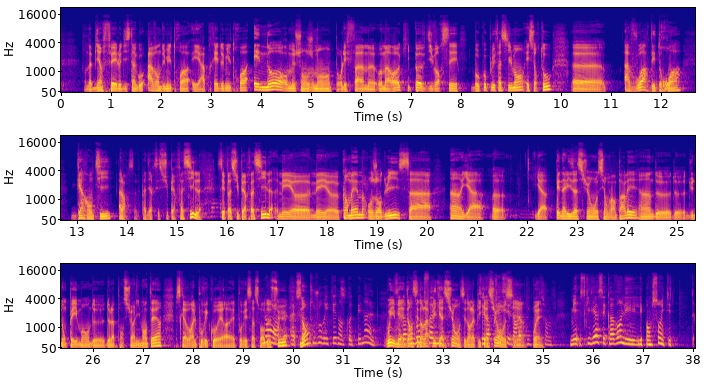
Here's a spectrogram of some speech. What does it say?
on a bien fait le distinguo avant 2003 et après 2003. Énorme changement pour les femmes au Maroc qui peuvent divorcer beaucoup plus facilement et surtout euh, avoir des droits garantis. Alors, ça veut pas dire que c'est super facile. C'est pas super facile, mais euh, mais euh, quand même aujourd'hui, ça un, il y a il y a pénalisation aussi, on va en parler, hein, de, de- du non-paiement de, de la pension alimentaire, parce qu'avant elle pouvait courir, elle pouvait s'asseoir non, dessus. euh, ça a toujours été dans le code pénal. Oui, mais C'est dans- l'application, c'est dans l'application aussi. Dans hein. Mais ce qu'il y a, c'est qu'avant, les, les pensions étaient,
